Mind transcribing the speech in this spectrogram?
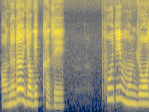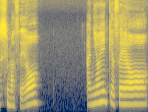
오늘은 여기까지. 부디 먼저 심하세요. 안녕히 계세요.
